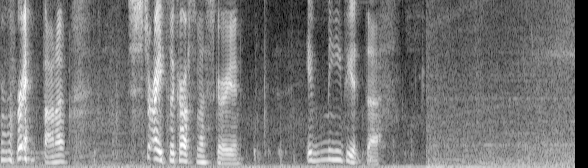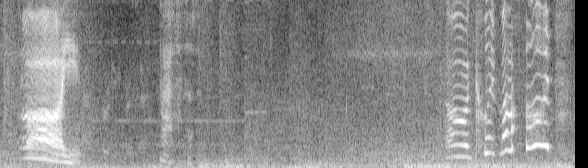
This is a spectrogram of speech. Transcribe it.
red banner straight across my screen. Immediate death. Oh, you bastard. Oh, I clipped my foot!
